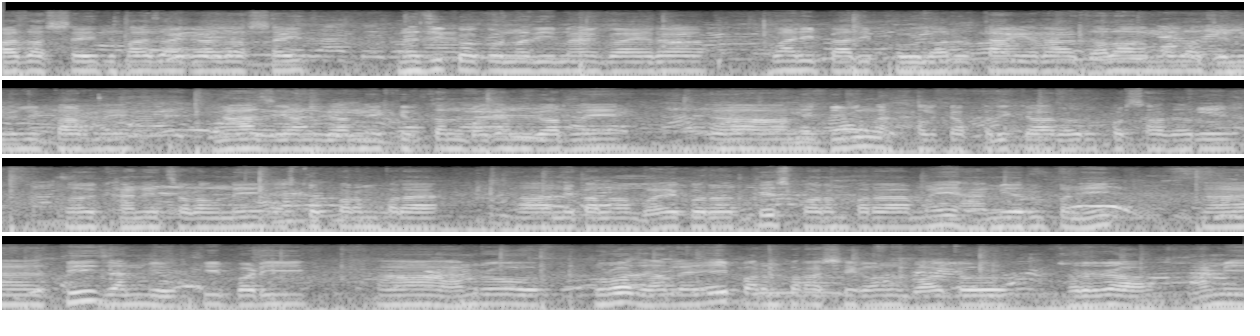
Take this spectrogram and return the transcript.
बाजासहित बाजा गाजासहित नजिकको नदीमा गएर वारिपारि फुलहरू टाँगेर झलमल झिलिमिली पार्ने नाचगान गर्ने कीर्तन भजन गर्ने अनि विभिन्न खालका परिकारहरू प्रसादहरू खाने चढाउने यस्तो परम्परा नेपालमा भएको र त्यस परम्परामै हामीहरू पनि ती जन्मी हुर्की बढी हाम्रो पूर्वजहरूले यही परम्परा सिकाउनु भएको र हामी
